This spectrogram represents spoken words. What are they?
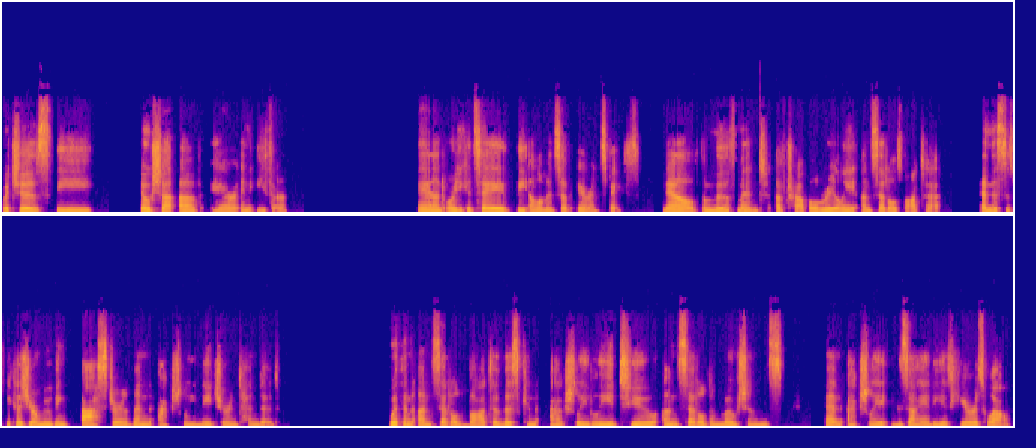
which is the dosha of air and ether. And, or you could say the elements of air and space. Now, the movement of travel really unsettles vata. And this is because you're moving faster than actually nature intended. With an unsettled vata, this can actually lead to unsettled emotions, and actually, anxiety is here as well.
